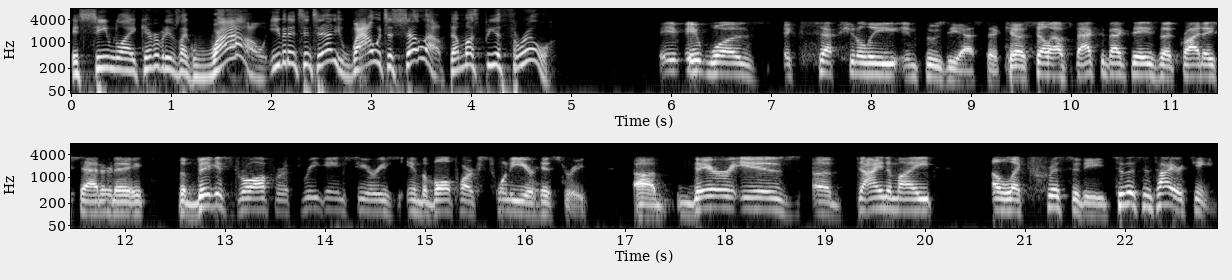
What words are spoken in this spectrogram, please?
It seemed like everybody was like, wow, even in Cincinnati, wow, it's a sellout. That must be a thrill. It, it was exceptionally enthusiastic. Uh, sellouts back to back days that Friday, Saturday, the biggest draw for a three game series in the ballpark's 20 year history. Uh, there is a dynamite electricity to this entire team.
